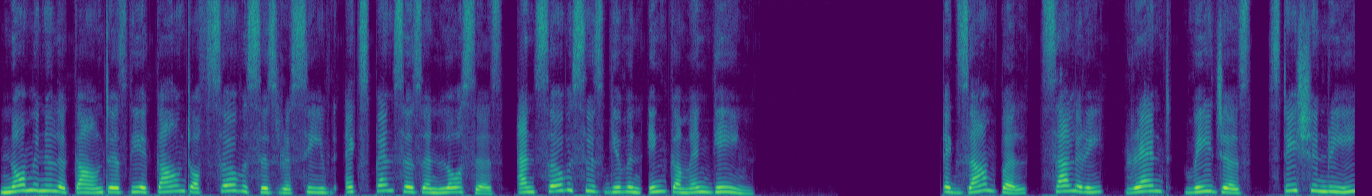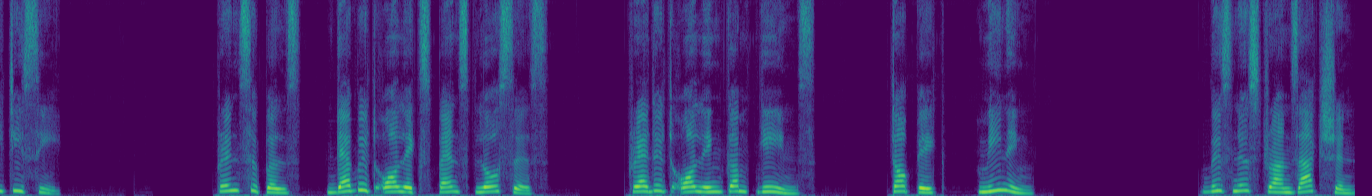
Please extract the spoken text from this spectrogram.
Nominal account is the account of services received, expenses and losses, and services given, income and gain. Example, salary, rent, wages, stationery etc. Principles, debit all expense, losses. Credit all income, gains. Topic Meaning Business transaction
